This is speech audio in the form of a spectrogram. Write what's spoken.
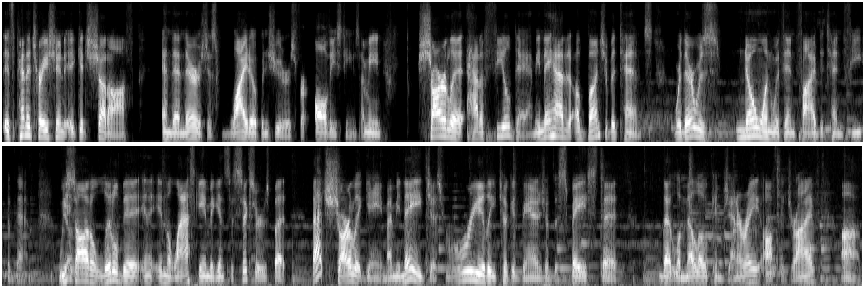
it's penetration, it gets shut off, and then there's just wide open shooters for all these teams. I mean, Charlotte had a field day. I mean, they had a bunch of attempts where there was no one within five to 10 feet of them. We yep. saw it a little bit in, in the last game against the Sixers, but that Charlotte game, I mean, they just really took advantage of the space that that LaMelo can generate off the drive. Um,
